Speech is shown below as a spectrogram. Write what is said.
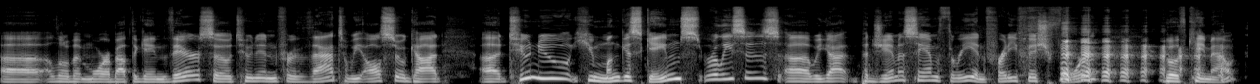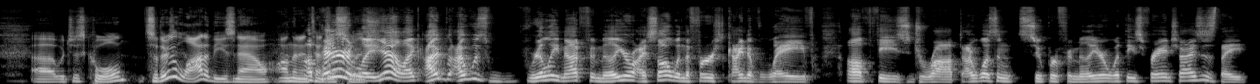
uh, a little bit more about the game there, so tune in for that. We also got uh, two new humongous games releases. Uh, we got Pajama Sam 3 and Freddy Fish 4 both came out, uh, which is cool. So there's a lot of these now on the Nintendo Apparently, Switch. yeah. Like I, I was really not familiar. I saw when the first kind of wave of these dropped. I wasn't super familiar with these franchises. They,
